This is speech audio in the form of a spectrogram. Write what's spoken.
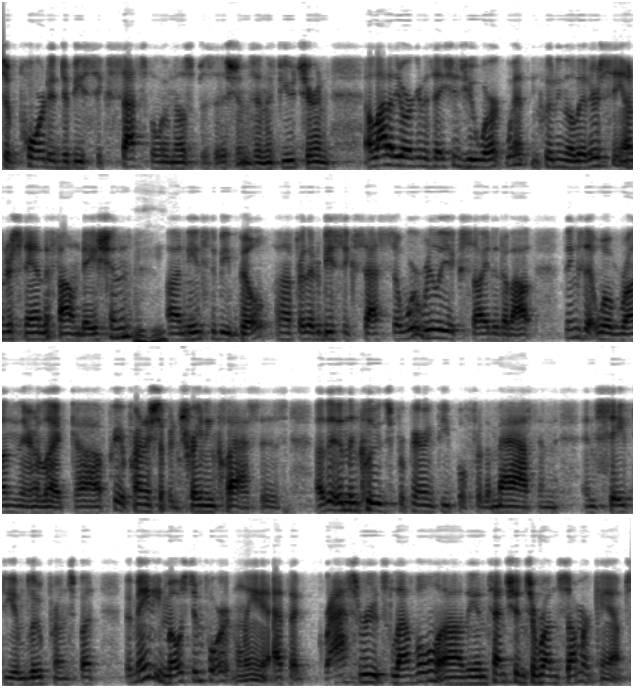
supported to be successful in those positions in the future. And a lot of the organizations you work with, including the literacy, understand the foundation mm-hmm. uh, needs to be built uh, for there to be success. So we're really excited about things that will run there, like uh, pre-apprenticeship and training classes. Uh, it includes preparing people for the math and, and safety and blueprints. But, but maybe most importantly, at the grassroots level, uh, the intention to run summer camps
